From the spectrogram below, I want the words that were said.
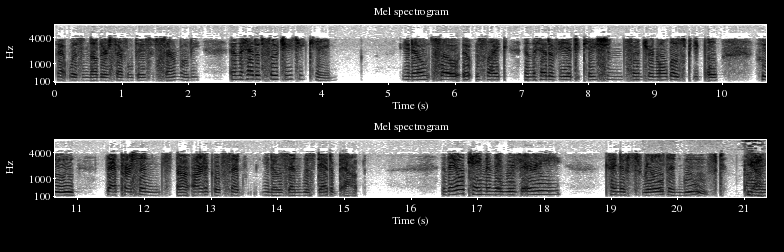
that was another several days of ceremony, and the head of Sojiji came. You know, so it was like, and the head of the education center and all those people who that person's uh, article said, you know, Zen was dead about. And they all came and they were very kind of thrilled and moved by yeah.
